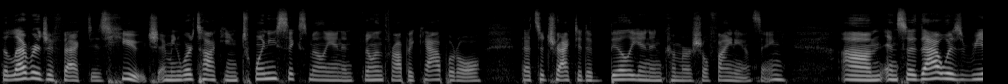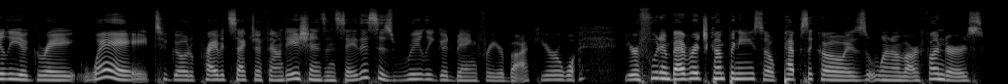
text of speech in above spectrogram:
the leverage effect is huge. I mean, we're talking 26 million in philanthropic capital that's attracted a billion in commercial financing. Um, and so that was really a great way to go to private sector foundations and say, this is really good bang for your buck. You're a, you're a food and beverage company, so PepsiCo is one of our funders.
